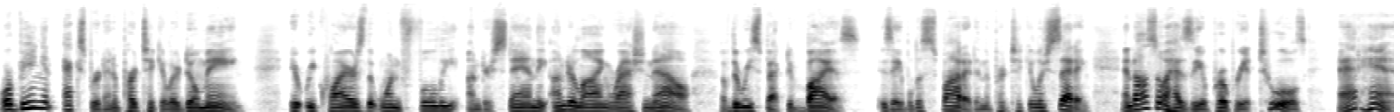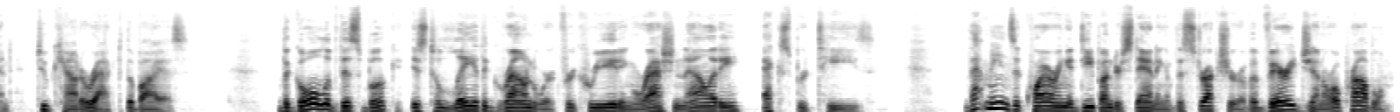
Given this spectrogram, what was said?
or being an expert in a particular domain. It requires that one fully understand the underlying rationale of the respective bias, is able to spot it in the particular setting, and also has the appropriate tools at hand to counteract the bias. The goal of this book is to lay the groundwork for creating rationality expertise. That means acquiring a deep understanding of the structure of a very general problem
